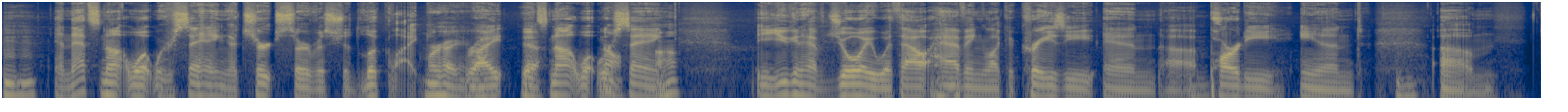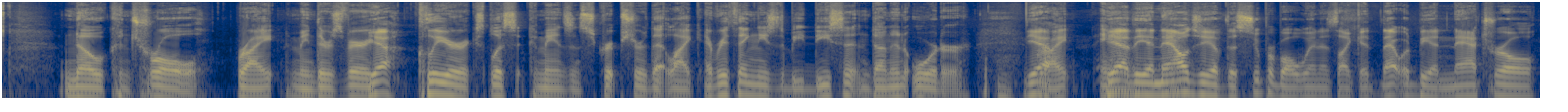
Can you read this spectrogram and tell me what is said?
and that's not what we're saying a church service should look like, Right, Right? yeah. That's not what we're No, saying. uh-huh. You can have joy without having like a crazy and uh, party and um, no control. Right? I mean, there's very Yeah. clear, explicit commands in Scripture that like everything needs to be decent and done in order. Yeah. Right? yeah. The analogy of the Super Bowl win is like it, that would be a natural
